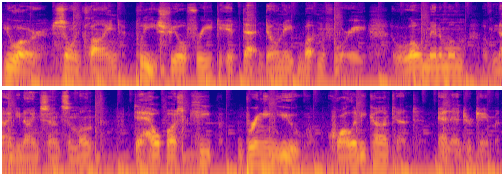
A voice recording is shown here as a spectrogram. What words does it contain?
you are so inclined, please feel free to hit that donate button for a low minimum of 99 cents a month to help us keep bringing you quality content and entertainment.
